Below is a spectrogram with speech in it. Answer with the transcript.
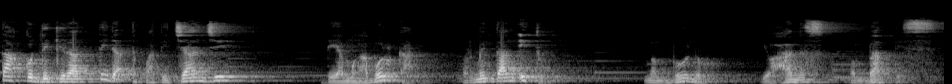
takut dikira tidak tepati janji, dia mengabulkan permintaan itu, membunuh Yohanes Pembaptis.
